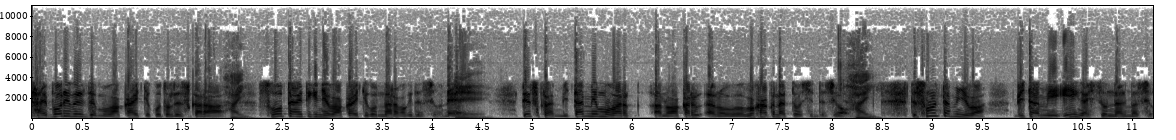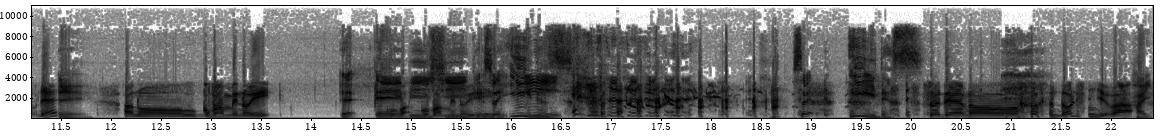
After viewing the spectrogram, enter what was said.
細胞レベルでも若いってことですから、はい相対的に若いってことになるわけですよね。えですから、見た目も悪くあの明るあの若くなってほしいんですよ。はいで、そのためには、ビタミン E が必要になりますよね。えあの5番目の E。ええ五番五番目の ABC で E それいいです。それいいです。それで、あの海苔には、はい。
